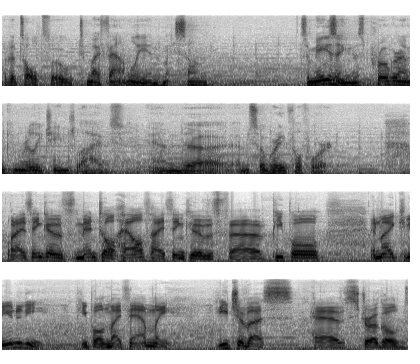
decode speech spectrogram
but it's also to my family and my son. It's amazing. This program can really change lives, and uh, I'm so grateful for it. When I think of mental health, I think of uh, people in my community, people in my family. Each of us have struggled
